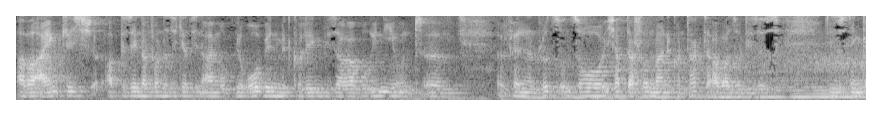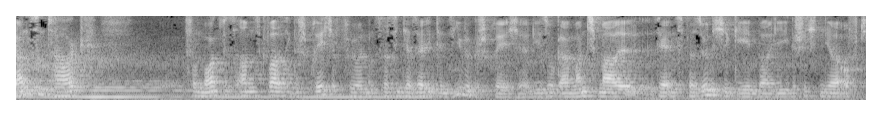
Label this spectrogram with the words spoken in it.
Aber eigentlich, abgesehen davon, dass ich jetzt in einem Büro bin mit Kollegen wie Sarah Borini und ähm, Ferdinand Lutz und so, ich habe da schon meine Kontakte, aber so dieses, dieses den ganzen Tag von morgens bis abends quasi Gespräche führen. Und das sind ja sehr intensive Gespräche, die sogar manchmal sehr ins Persönliche gehen, weil die Geschichten ja oft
